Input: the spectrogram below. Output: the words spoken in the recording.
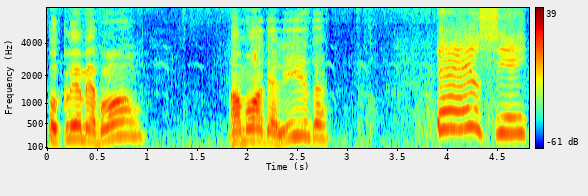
O clima é bom, a moda é linda. É, eu sei.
